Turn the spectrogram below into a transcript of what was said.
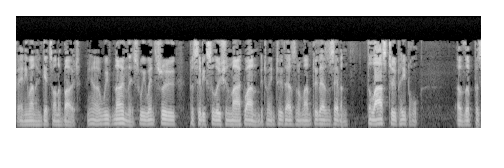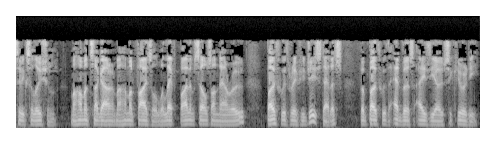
for anyone who gets on a boat. You know, we've known this. We went through Pacific Solution Mark 1 between 2001 and 2007. The last two people of the Pacific Solution, Mohammed Sagar and Mohammed Faisal, were left by themselves on Nauru, both with refugee status, but both with adverse ASIO security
